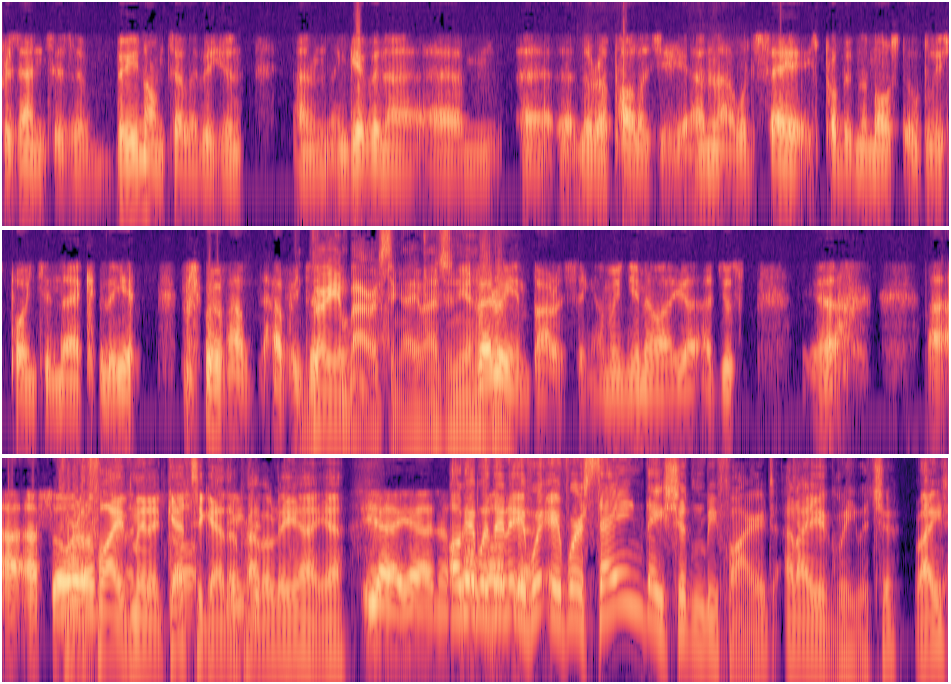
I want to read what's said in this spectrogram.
presenters have been on television and, and given a, um, uh, their apology, and I would say it's probably the most ugliest point in their career to have had- having to Very embarrassing, I imagine, yeah. very embarrassing. I mean, you know, I, I just, uh, I, I saw For a on- five minute get together, probably. Yeah, yeah. Yeah, yeah. Okay, well then, if we're if we're saying they shouldn't be fired, and I agree with you, right?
